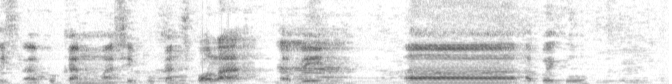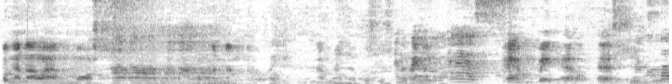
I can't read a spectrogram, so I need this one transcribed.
istilah bukan masih bukan sekolah, tapi Ah. eh, apa itu pengenalan MOS. Ah, ah, ah, ah. Pengenalan apa ya? Namanya apa sih sekarang? ini? MPLS. MPLS itu. Masa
